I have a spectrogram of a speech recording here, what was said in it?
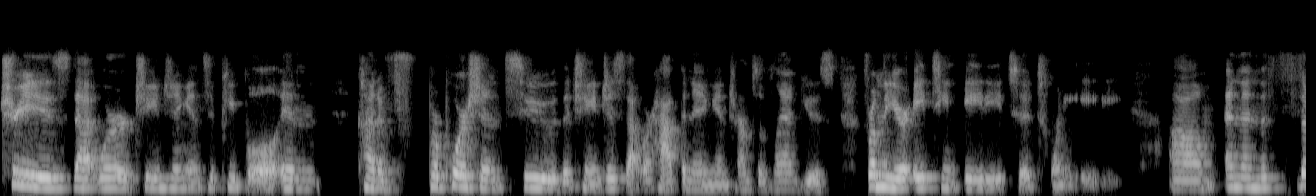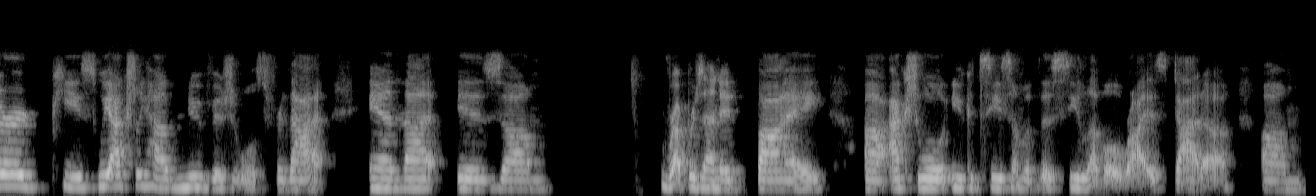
trees that were changing into people in kind of proportion to the changes that were happening in terms of land use from the year 1880 to 2080. Um, and then the third piece, we actually have new visuals for that, and that is um, represented by uh, actual, you can see some of the sea level rise data um,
